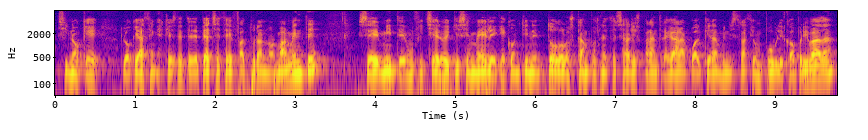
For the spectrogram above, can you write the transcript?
sino que lo que hacen es que desde PHC facturan normalmente, se emite un fichero XML que contiene todos los campos necesarios para entregar a cualquier administración pública o privada,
